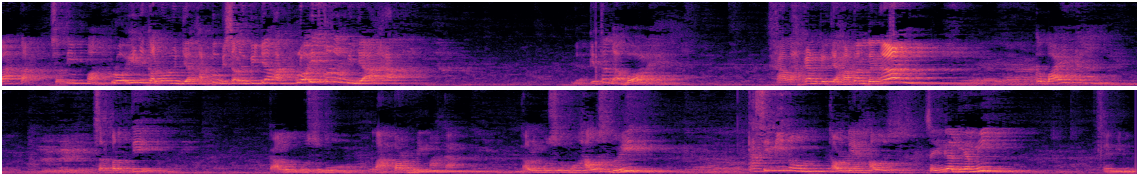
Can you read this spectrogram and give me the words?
mata, setimpal. Lo ini kalau lu jahat tuh bisa lebih jahat. Lo itu kan lebih jahat. Ya, kita nggak boleh kalahkan kejahatan dengan kebaikan. Seperti kalau musuhmu lapar beri makan. Kalau musuhmu haus beri kasih minum. Kalau dia haus sehingga dia minum. Saya minum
